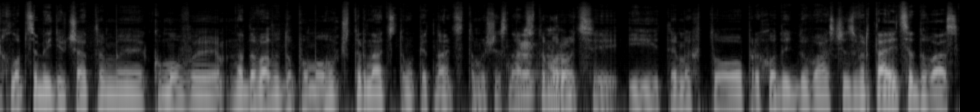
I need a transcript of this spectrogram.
хлопцями і дівчатами, кому ви надавали допомогу в 14, 15, 16 Мгм. році, і тими, хто приходить до вас чи звертається до вас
